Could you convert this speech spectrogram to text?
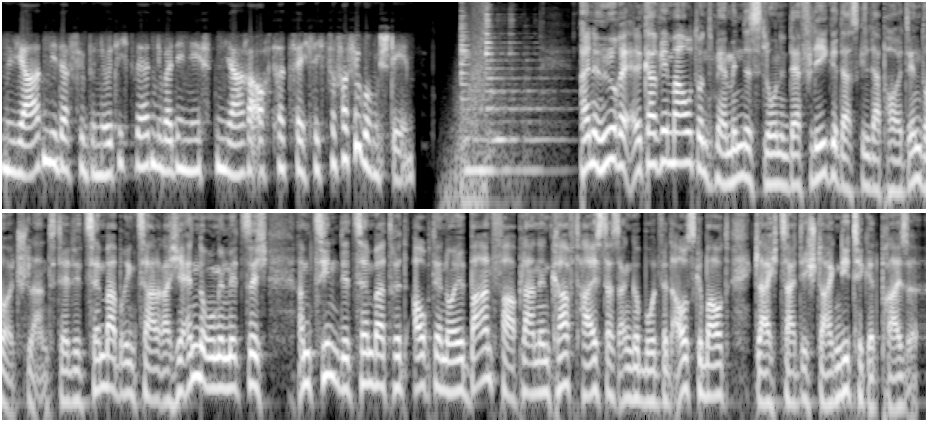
Milliarden, die dafür benötigt werden, über die nächsten Jahre auch tatsächlich zur Verfügung stehen. Eine höhere Lkw-Maut und mehr Mindestlohn in der Pflege, das gilt ab heute in Deutschland. Der Dezember bringt zahlreiche Änderungen mit sich. Am 10. Dezember tritt auch der neue Bahnfahrplan in Kraft, heißt das Angebot wird ausgebaut. Gleichzeitig steigen die Ticketpreise.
